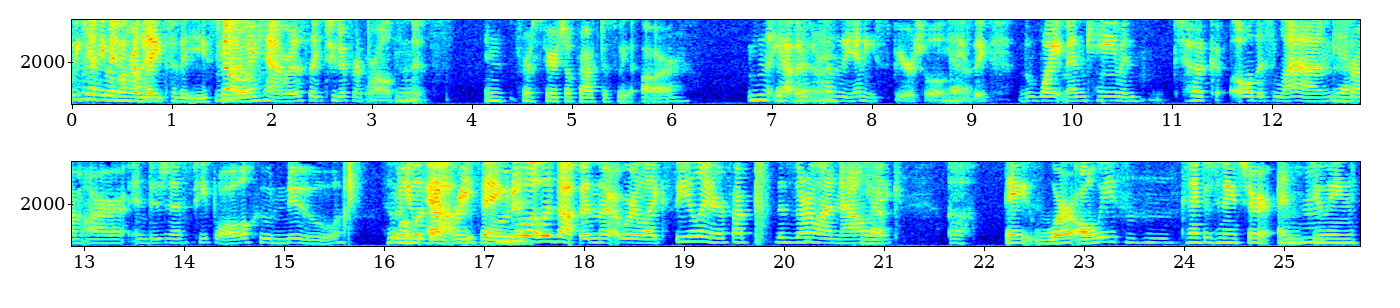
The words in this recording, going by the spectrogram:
we We're can't even behind. relate to the East. You No, know? we can't. We're just like two different worlds, and Mm. it's In for spiritual practice, we are. N- yeah. There's hardly any spiritual Yeah. things. Like the white men came and took all this land Yeah. from our indigenous people who knew Who knew was up? everything? who knew what was up, and we're like, see you later. Fuck, this is our land now. Yeah. Like, They were always mhm. connected to nature and Mhm. doing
